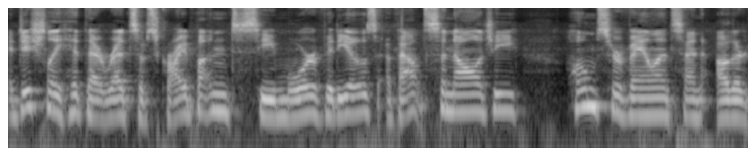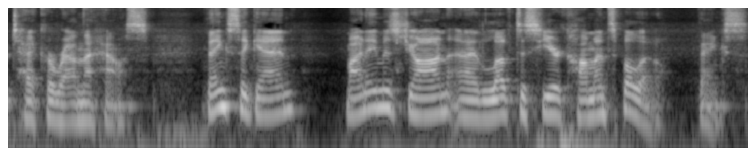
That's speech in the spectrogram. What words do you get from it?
Additionally, hit that red subscribe button to see more videos about Synology, home surveillance, and other tech around the house. Thanks again. My name is John, and I'd love to see your comments below. Thanks.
